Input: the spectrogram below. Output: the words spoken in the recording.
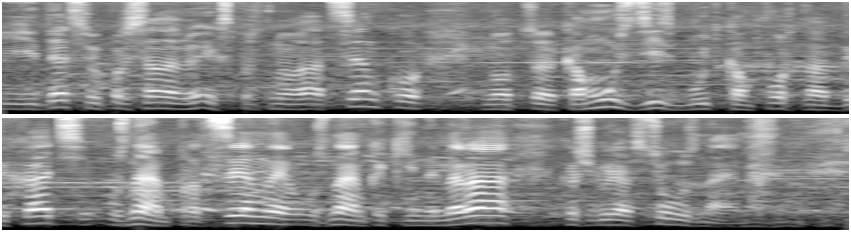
и дать свою профессиональную экспертную оценку, вот, э, кому здесь будет комфортно отдыхать. Узнаем про цены, узнаем, какие номера. Короче говоря, все узнаем.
